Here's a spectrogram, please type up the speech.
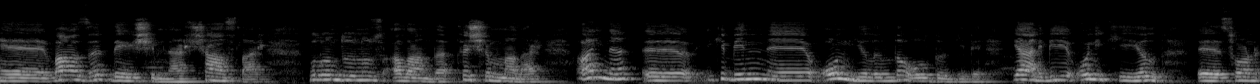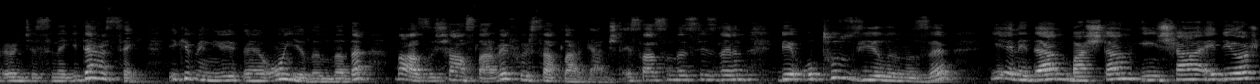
e, bazı değişimler, şanslar, bulunduğunuz alanda taşınmalar aynı e, 2010 yılında olduğu gibi yani bir 12 yıl e, sonra öncesine gidersek 2010 yılında da bazı şanslar ve fırsatlar gelmişti. Esasında sizlerin bir 30 yılınızı yeniden baştan inşa ediyor.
